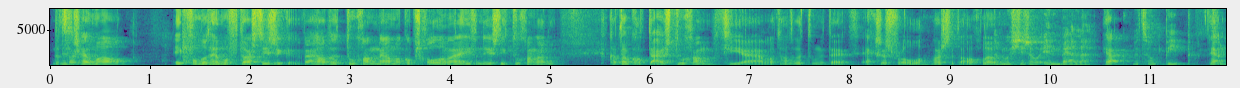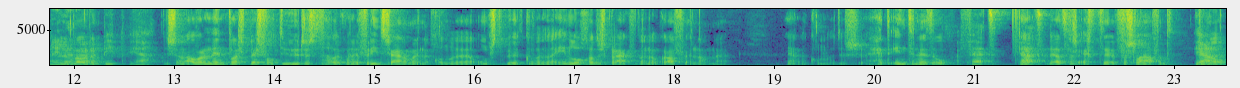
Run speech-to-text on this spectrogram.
dat was helemaal... Ik vond het helemaal fantastisch. Ik, wij hadden toegang namelijk op school. We waren een van de eerste die toegang hadden. Had ook al thuis toegang. Via, wat hadden we toen de tijd? Access for All was het al geloof Dan ik. moest je zo inbellen. Ja. Met zo'n piep. Ja, zo'n hele rare piep. Ja. Dus zo'n abonnement was best wel duur. Dus dat had ik met een vriend samen. En dan konden we om de beurt konden we inloggen. Daar spraken we dan ook af. En dan, eh, ja, dan konden we dus eh, het internet op. Vet. Ja, Vet. dat was echt eh, verslavend. Toen Ja. al.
